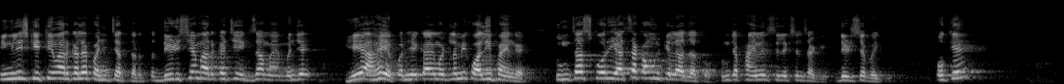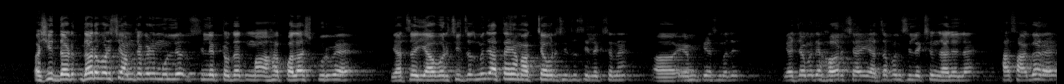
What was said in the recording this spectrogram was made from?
इंग्लिश किती मार्काला आहे? पंच्याहत्तर. तर दीडशे मार्काची एक्झाम आहे. म्हणजे हे आहे पण हे काय म्हटलं? मी क्वालिफाईंग आहे. तुमचा स्कोर याचा काउंट केला जातो तुमच्या फायनल सिलेक्शनसाठी दीडशेपैकी ओके? अशी दर दरवर्षी आमच्याकडे मूल्य सिलेक्ट होतात. मा हा पलाश कुर्वे आहे. याचं यावर्षीचंच म्हणजे आता ह्या मागच्या वर्षीचं सिलेक्शन आहे एम टी एसमध्ये याच्यामध्ये हर्ष आहे याचं पण सिलेक्शन झालेलं आहे. हा सागर आहे.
